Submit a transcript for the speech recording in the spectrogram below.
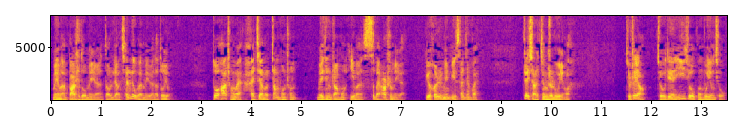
每晚八十多美元到两千六百美元的都有。多哈城外还建了帐篷城，每顶帐篷一晚四百二十美元，约合人民币三千块。这下精致露营了。就这样，酒店依旧供不应求。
